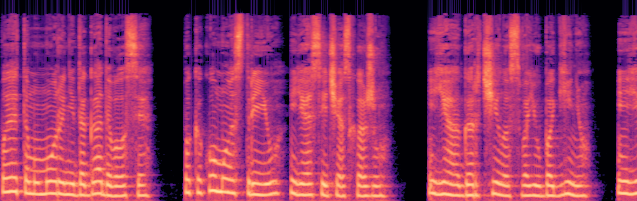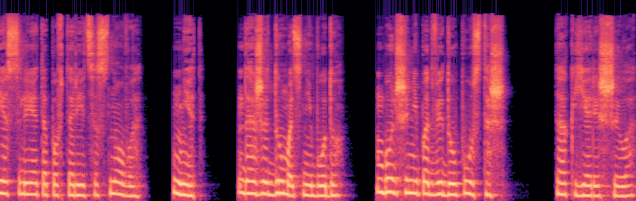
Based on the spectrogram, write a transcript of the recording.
поэтому Мор и не догадывался, по какому острию я сейчас хожу. Я огорчила свою богиню, если это повторится снова... Нет, даже думать не буду. Больше не подведу пустошь. Так я решила.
